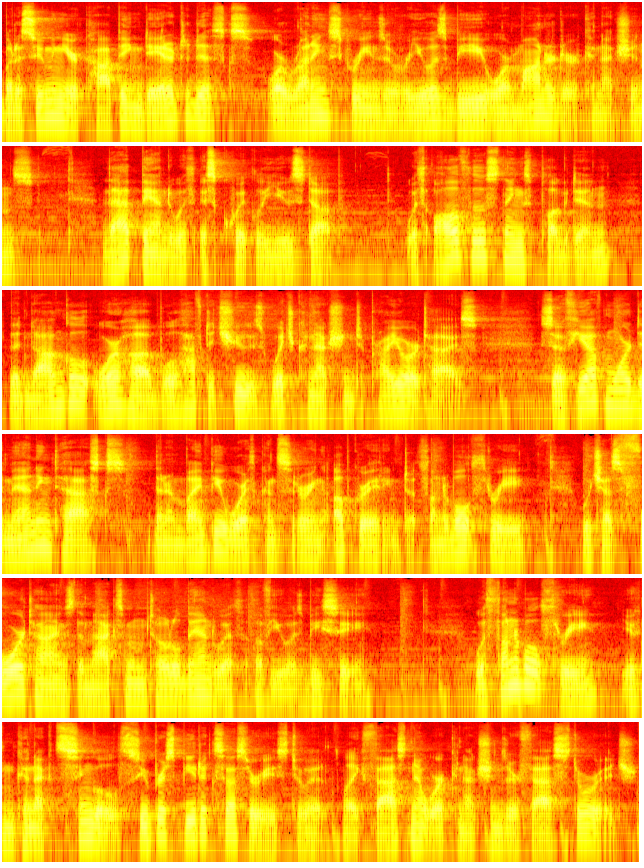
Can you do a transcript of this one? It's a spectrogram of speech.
but assuming you're copying data to disks or running screens over USB or monitor connections, that bandwidth is quickly used up. With all of those things plugged in, the dongle or hub will have to choose which connection to prioritize. So if you have more demanding tasks, then it might be worth considering upgrading to Thunderbolt 3, which has 4 times the maximum total bandwidth of USB-C. With Thunderbolt 3, you can connect single super speed accessories to it like fast network connections or fast storage.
